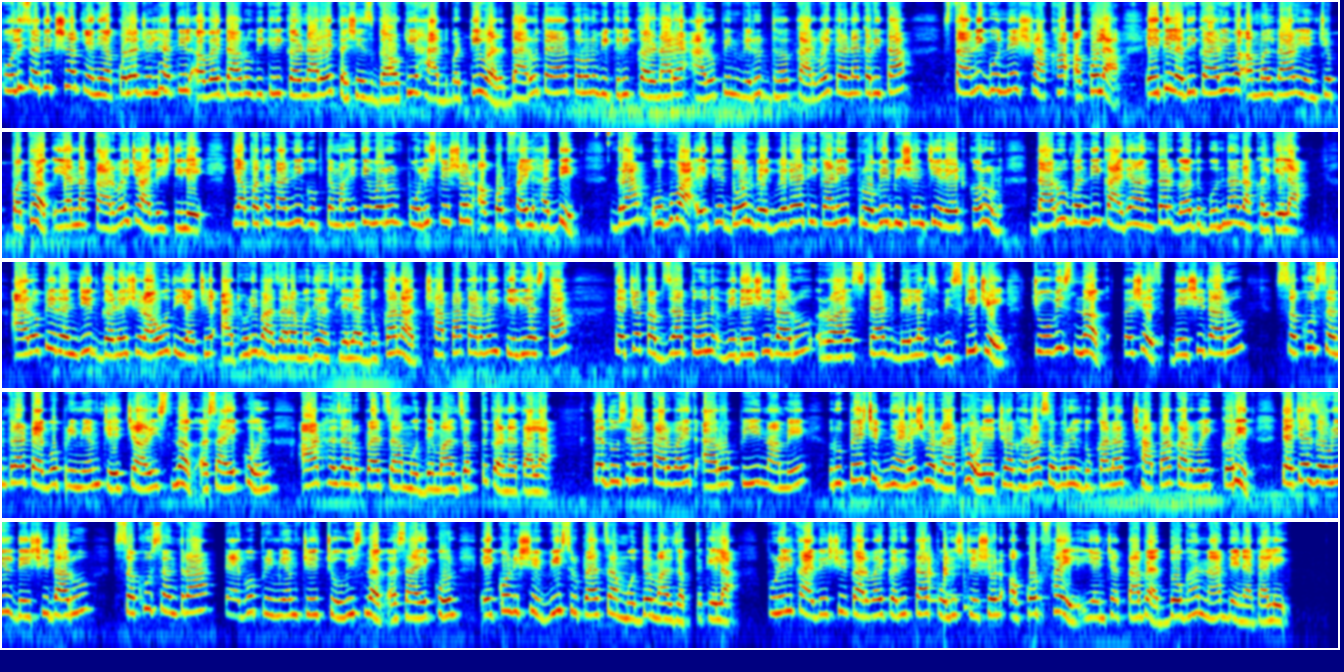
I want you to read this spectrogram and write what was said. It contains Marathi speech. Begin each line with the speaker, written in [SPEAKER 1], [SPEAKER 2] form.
[SPEAKER 1] पोलीस अधीक्षक यांनी अकोला जिल्ह्यातील अवैध दारू विक्री करणारे तसेच गावठी हातबट्टीवर दारू तयार करून विक्री करणाऱ्या आरोपींविरुद्ध कारवाई करण्याकरिता स्थानिक गुन्हे शाखा अकोला येथील अधिकारी व अंमलदार यांचे पथक यांना कारवाईचे आदेश दिले. या पथकांनी गुप्त माहितीवरून पोलीस स्टेशन अकोट फाईल हद्दीत ग्राम उगवा येथे दोन वेगवेगळ्या ठिकाणी प्रोव्हिबिशनची रेड करून दारूबंदी कायद्याअंतर्गत गुन्हा दाखल केला. आरोपी रणजित गणेश राऊत याचे आठवडी बाजारामध्ये असलेल्या दुकानात छापा कारवाई केली असता त्याच्या कब्जातून विदेशी दारू रॉयल स्टॅग डेलक्स व्हिस्कीचे चोवीस नग तसेच देशी दारू सखू संत्रा टॅगो प्रीमियमचे चाळीस नग असा एकूण आठ हजार रुपयाचा मुद्देमाल जप्त करण्यात आला. तर दुसऱ्या कारवाईत आरोपी नामे रुपेश ज्ञानेश्वर राठोड याच्या घरासमोरील दुकानात छापा कारवाई करीत त्याच्याजवळील देशी दारू सखू संत्रा टॅगो प्रीमियमचे चोवीस नग असा एकूण एकोणीसशे वीस रुपयाचा मुद्देमाल जप्त केला. पुढील कायदेशीर कारवाईकरिता पोलीस स्टेशन अकोट फाईल यांच्या ताब्यात दोघांना देण्यात आले.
